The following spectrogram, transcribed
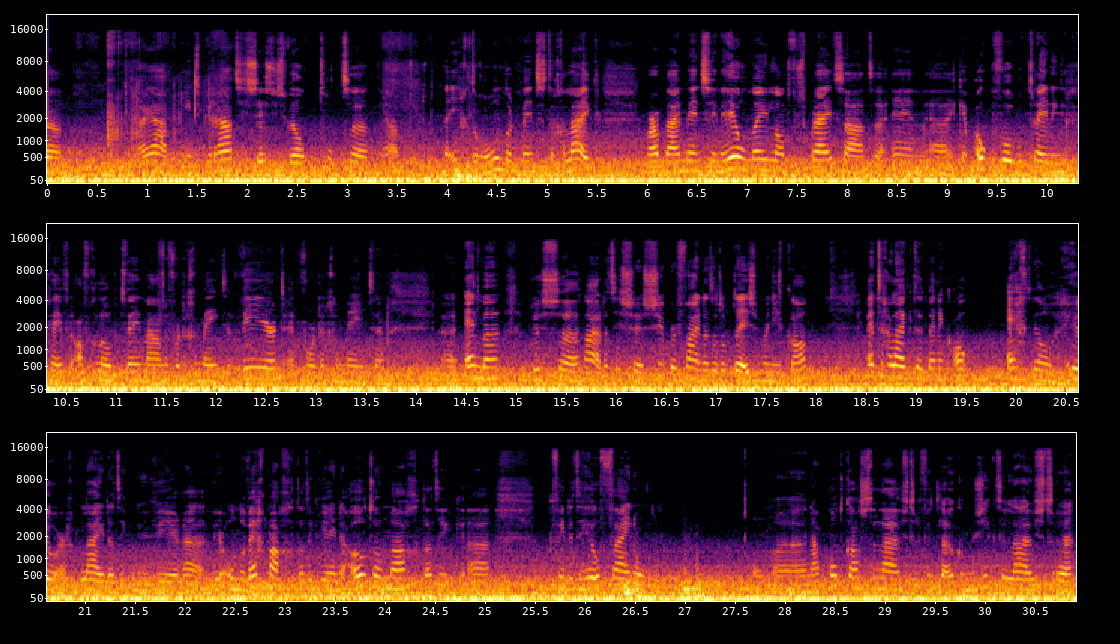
nou ja, inspiratiesessies wel tot, ja, tot 90, 100 mensen tegelijk. Waarbij mensen in heel Nederland verspreid zaten. En ik heb ook bijvoorbeeld trainingen gegeven de afgelopen twee maanden voor de gemeente Weert en voor de gemeente Emmen. Dus nou, dat is super fijn dat het op deze manier kan. En tegelijkertijd ben ik ook echt wel heel erg blij dat ik nu weer, weer onderweg mag. Dat ik weer in de auto mag. Dat ik, ik vind het heel fijn om, om naar podcasts te luisteren. Ik vind het leuk muziek te luisteren.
